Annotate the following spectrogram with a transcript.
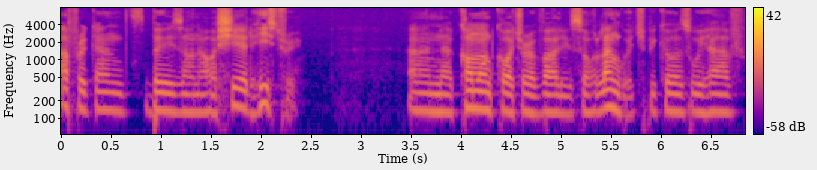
Africans based on our shared history and uh, common cultural values or language because we have,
